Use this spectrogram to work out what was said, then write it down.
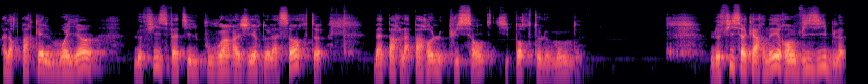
Alors par quel moyen le Fils va-t-il pouvoir agir de la sorte? Ben, Par la parole puissante qui porte le monde. Le Fils incarné rend visible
